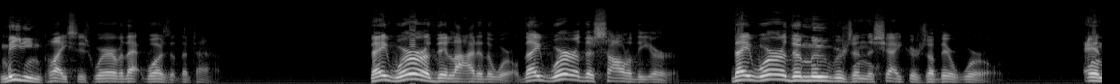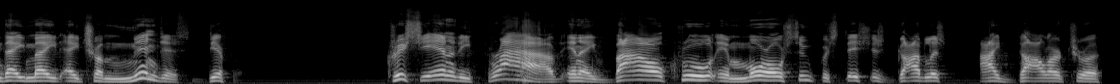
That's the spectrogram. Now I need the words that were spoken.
meeting places, wherever that was at the time. They were the light of the world, they were the salt of the earth, they were the movers and the shakers of their world. And they made a tremendous difference. Christianity thrived in a vile, cruel, immoral, superstitious, godless, idolatrous,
